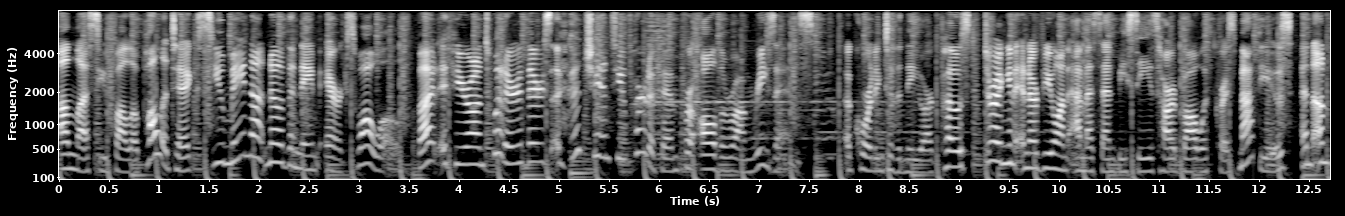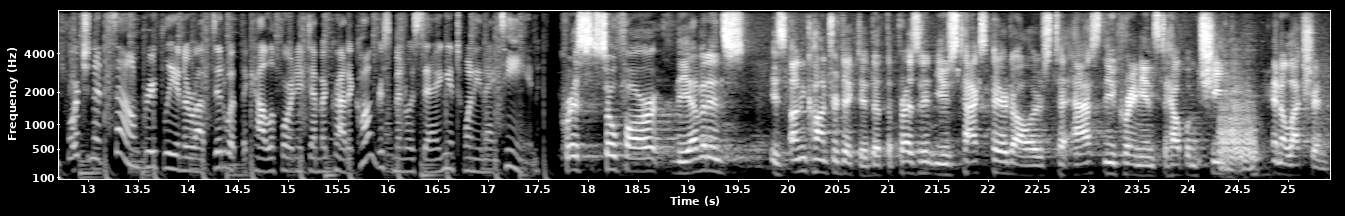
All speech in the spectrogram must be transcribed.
Unless you follow politics, you may not know the name Eric Swalwell, but if you're on Twitter, there's a good chance you've heard of him for all the wrong reasons. According to the New York Post, during an interview on MSNBC's Hardball with Chris Matthews, an unfortunate sound briefly interrupted what the California Democratic congressman was saying in 2019. Chris, so far, the evidence is uncontradicted that the president used taxpayer dollars to ask the Ukrainians to help him cheat an election.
